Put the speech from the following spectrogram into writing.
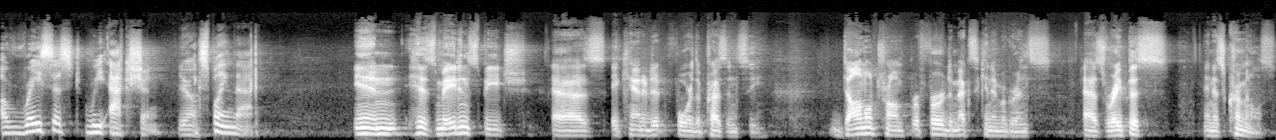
a racist reaction. Yeah. Explain that. In his maiden speech as a candidate for the presidency, Donald Trump referred to Mexican immigrants as rapists and as criminals,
